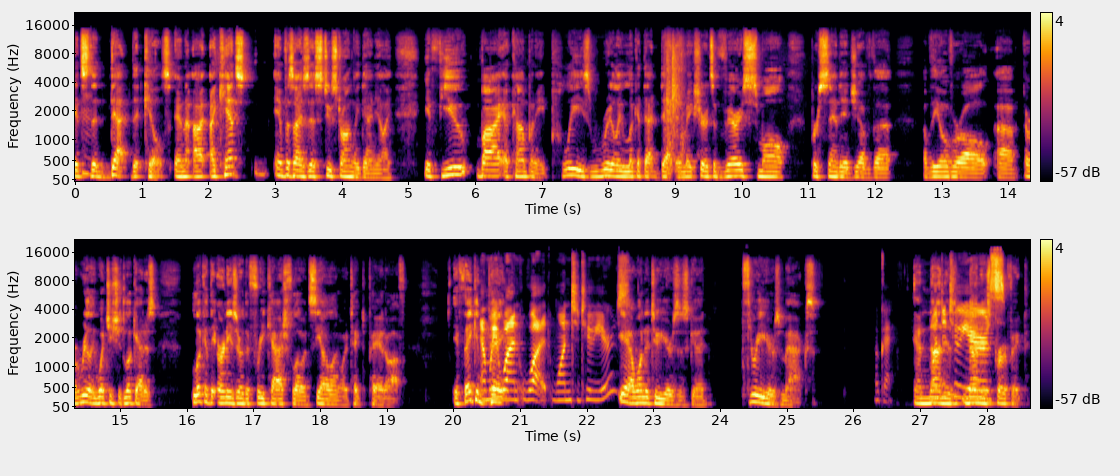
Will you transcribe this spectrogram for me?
It's Hmm. the debt that kills. And I, I can't emphasize this too strongly, Danielle. If you buy a company, please really look at that debt and make sure it's a very small percentage of the of the overall. Uh, or really, what you should look at is look at the earnings or the free cash flow and see how long it would take to pay it off. If they can And pay, we want what, one to two years? yeah, one to two years is good. Three years max, Okay. and One none to is two none is perfect.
